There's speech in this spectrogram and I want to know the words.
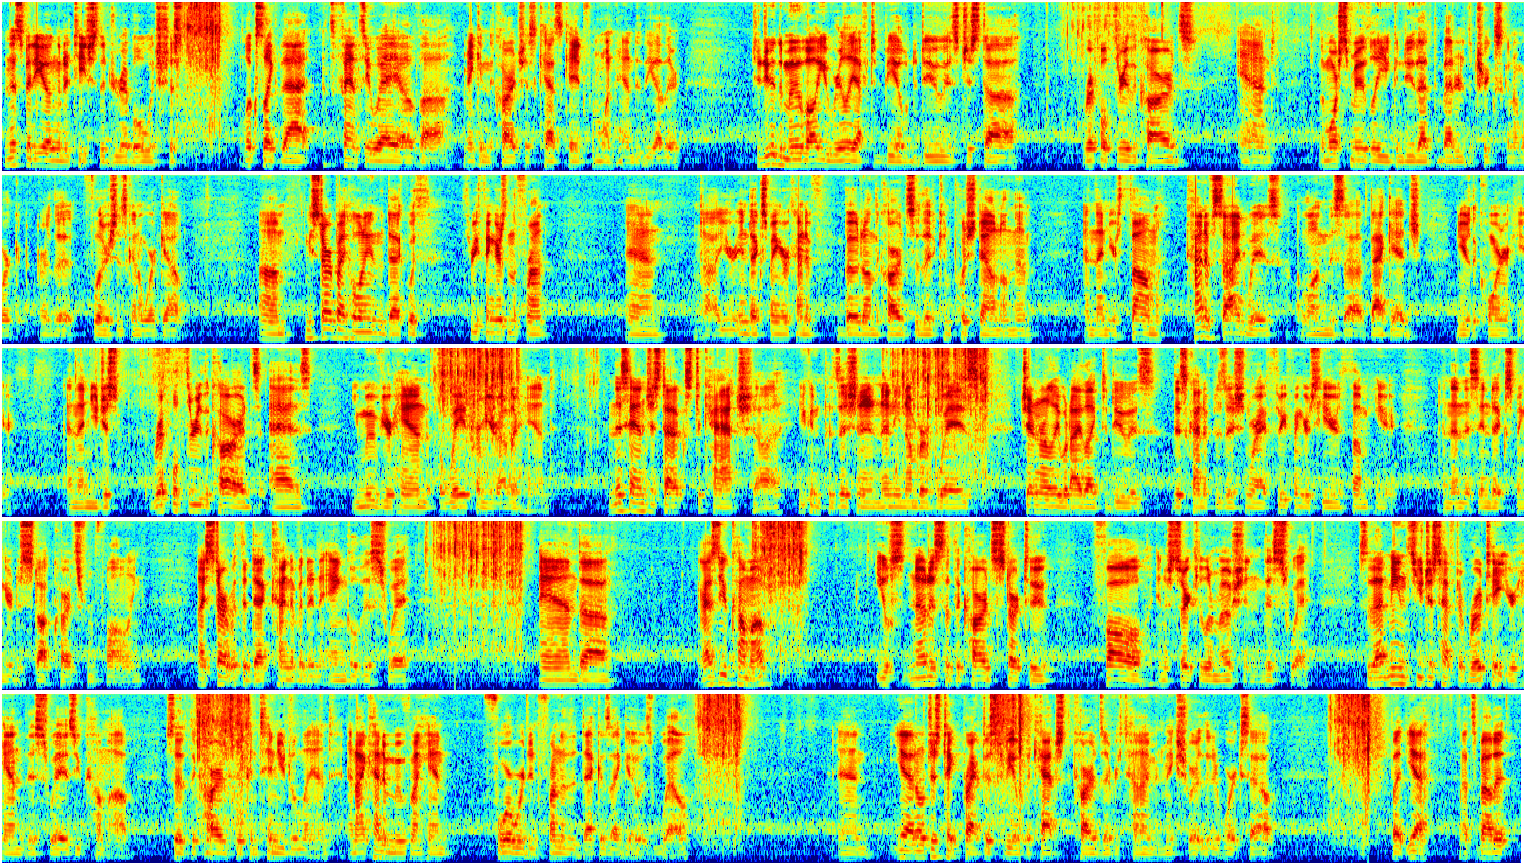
In this video I'm going to teach the dribble, which just looks like that. It's a fancy way of uh, making the cards just cascade from one hand to the other. To do the move, all you really have to be able to do is just uh, riffle through the cards, and the more smoothly you can do that, the better the trick's going to work, or the flourish is going to work out. Um, you start by holding the deck with three fingers in the front, and uh, your index finger kind of bowed on the cards so that it can push down on them, and then your thumb kind of sideways along this uh, back edge near the corner here. And then you just riffle through the cards as you move your hand away from your other hand. And this hand just acts to catch. Uh, you can position it in any number of ways. Generally what I like to do is this kind of position where I have three fingers here, thumb here, and then this index finger to stop cards from falling. And I start with the deck kind of at an angle this way. And uh, as you come up, you'll notice that the cards start to fall in a circular motion this way. So that means you just have to rotate your hand this way as you come up so that the cards will continue to land. And I kind of move my hand forward in front of the deck as I go as well. And yeah, it'll just take practice to be able to catch the cards every time and make sure that it works out. But yeah, that's about it.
